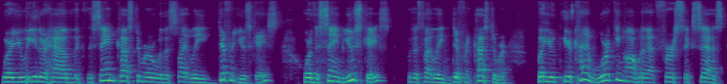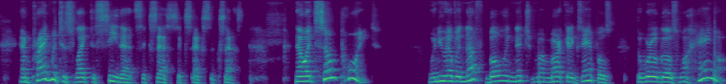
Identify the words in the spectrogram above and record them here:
where you either have the, the same customer with a slightly different use case or the same use case with a slightly different customer but you're, you're kind of working off of that first success. And pragmatists like to see that success, success, success. Now, at some point, when you have enough bowling niche market examples, the world goes, well, hang on.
